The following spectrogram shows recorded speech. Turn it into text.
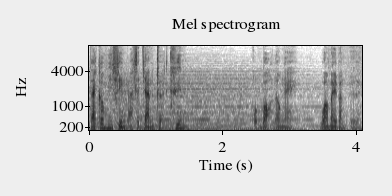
แต่ก็มีสิ่งอัศจรรย์เกิดขึ้น ผมบอกแล้วไงว่าไม่บังเอิญ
